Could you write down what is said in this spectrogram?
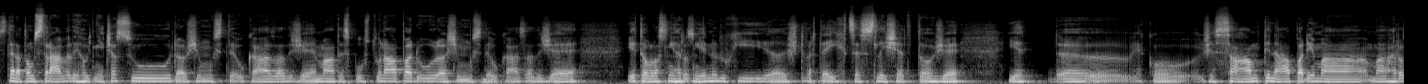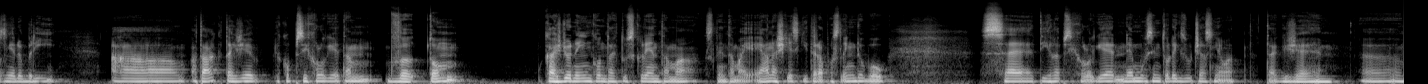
jste na tom strávili hodně času, další musíte ukázat, že máte spoustu nápadů, další musíte ukázat, že je to vlastně hrozně jednoduchý, čtvrtý chce slyšet to, že je jako, že sám ty nápady má, má hrozně dobrý a, a tak, takže jako psychologie tam v tom každodenním kontaktu s klientama, s klientama je. Já naštěstí teda poslední dobou se téhle psychologie nemusím tolik zúčastňovat, takže uh,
